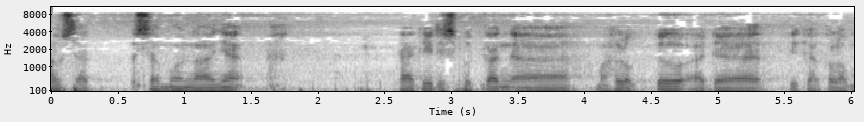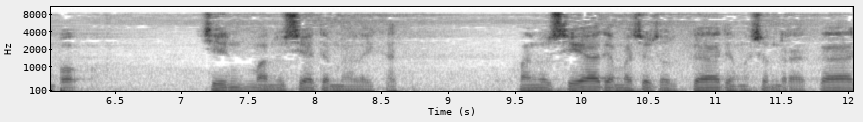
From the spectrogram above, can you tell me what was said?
Ustaz, saya mau nanya Tadi disebutkan uh, makhluk itu ada tiga kelompok Jin, manusia, dan malaikat. Manusia yang masuk surga, yang masuk neraka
